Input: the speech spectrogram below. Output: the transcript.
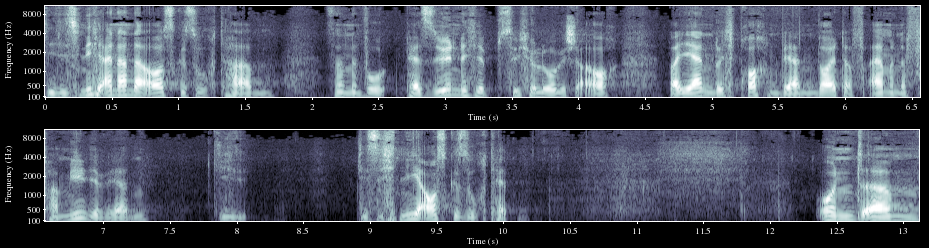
die sich nicht einander ausgesucht haben, sondern wo persönliche, psychologische auch Barrieren durchbrochen werden, Leute auf einmal eine Familie werden, die, die sich nie ausgesucht hätten. Und ähm,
